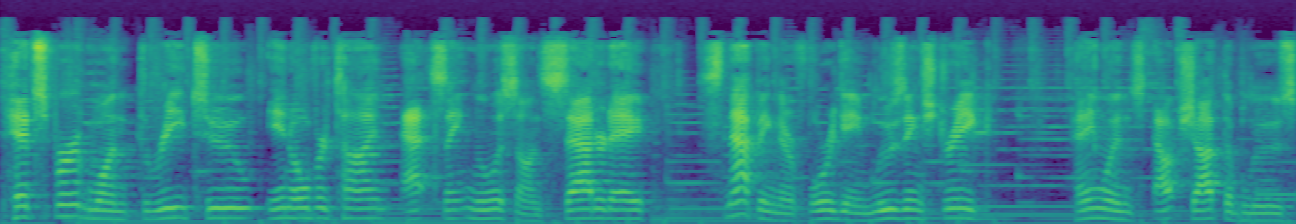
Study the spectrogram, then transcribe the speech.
Pittsburgh won 3 2 in overtime at St. Louis on Saturday, snapping their four game losing streak. Penguins outshot the Blues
